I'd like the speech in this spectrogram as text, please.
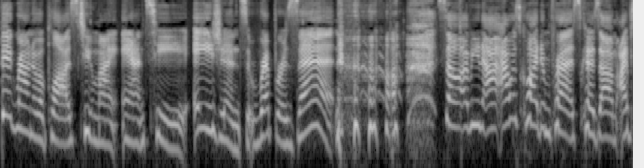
big round of applause to my auntie. Asians represent. so, I mean, I, I was quite impressed because um, I've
